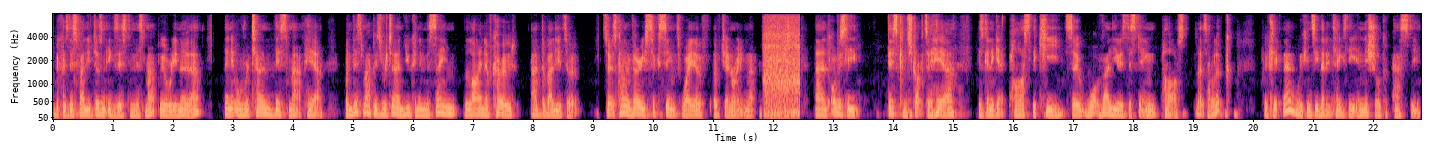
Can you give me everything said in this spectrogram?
because this value doesn't exist in this map, we already know that, then it will return this map here. When this map is returned, you can, in the same line of code, add the value to it. So it's kind of a very succinct way of, of generating that. And obviously, this constructor here is going to get passed the key. So what value is this getting passed? Let's have a look. If we click there, we can see that it takes the initial capacity.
